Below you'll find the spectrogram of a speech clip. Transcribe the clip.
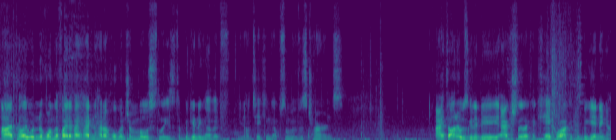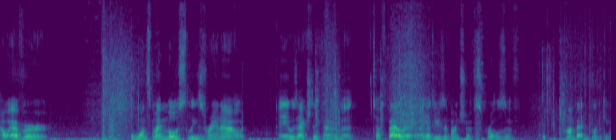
Uh, I probably wouldn't have won the fight if I hadn't had a whole bunch of mostlies at the beginning of it, you know, taking up some of his turns. I thought it was going to be actually like a cakewalk at the beginning. However, once my mostlies ran out, it was actually kind of a tough battle. I had to use a bunch of scrolls of combat blinking.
